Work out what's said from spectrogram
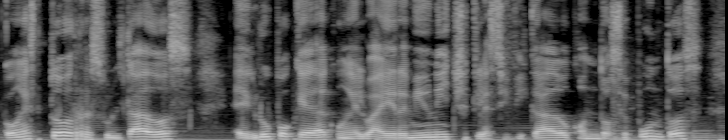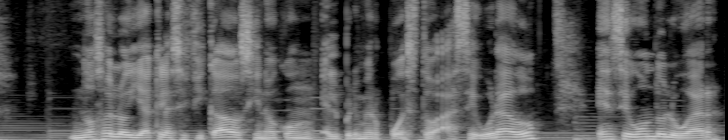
Con estos resultados, el grupo queda con el Bayern Múnich clasificado con 12 puntos, no solo ya clasificado, sino con el primer puesto asegurado. En segundo lugar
